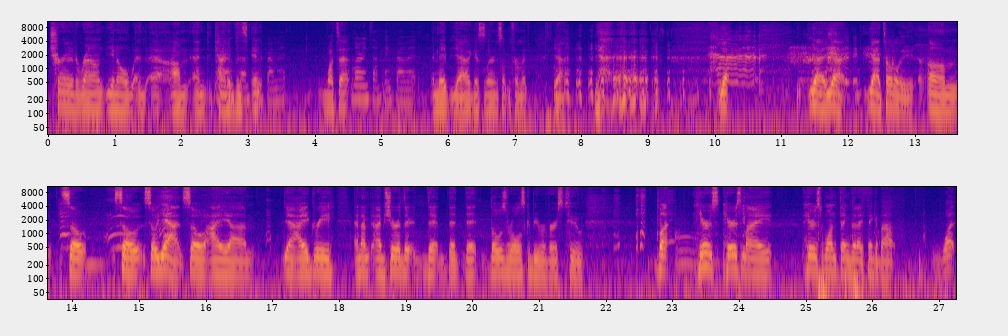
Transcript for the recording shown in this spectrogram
churn it around you know and uh, um and kind Learn of is in from it. What's that? Learn something from it. and maybe yeah i guess learn something from it. Yeah. Yeah. Yeah yeah yeah yeah totally. Um so so so yeah so i um yeah i agree. And i'm, I'm sure that, that that that those roles could be reversed too. But here's here's my here's one thing that i think about. What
